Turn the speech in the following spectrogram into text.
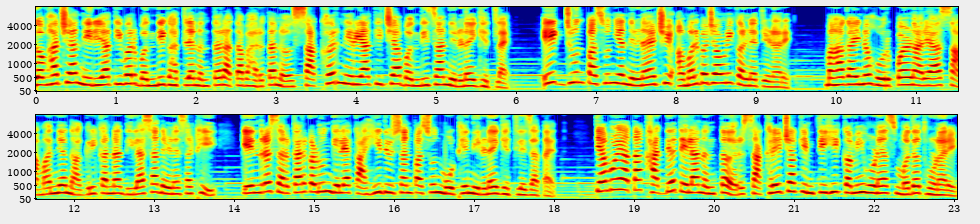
गव्हाच्या निर्यातीवर बंदी घातल्यानंतर आता भारतानं साखर निर्यातीच्या बंदीचा निर्णय घेतलाय. एक जून पासून या निर्णयाची अंमलबजावणी करण्यात येणार आहे. महागाईनं होरपळणाऱ्या सामान्य नागरिकांना दिलासा देण्यासाठी केंद्र सरकारकडून गेल्या काही दिवसांपासून मोठे निर्णय घेतले जात आहेत. त्यामुळे आता खाद्यतेलानंतर साखरेच्या किमतीही कमी होण्यास मदत होणार आहे.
